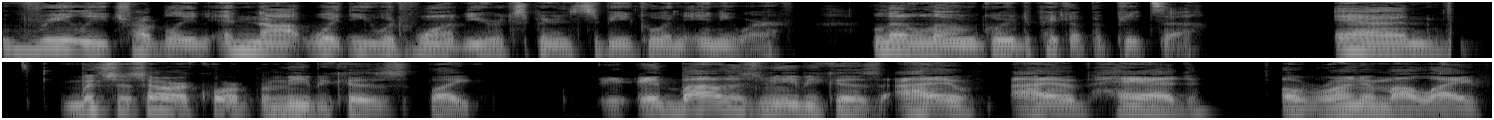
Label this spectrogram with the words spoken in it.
really troubling and not what you would want your experience to be going anywhere, let alone going to pick up a pizza. And which is hardcore for me because like it, it bothers me because I have I have had a run in my life,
